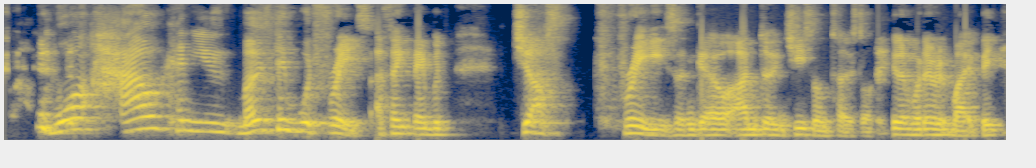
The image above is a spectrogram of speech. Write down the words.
what, how can you, most people would freeze. I think they would just freeze and go, I'm doing cheese on toast or, you know, whatever it might be.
